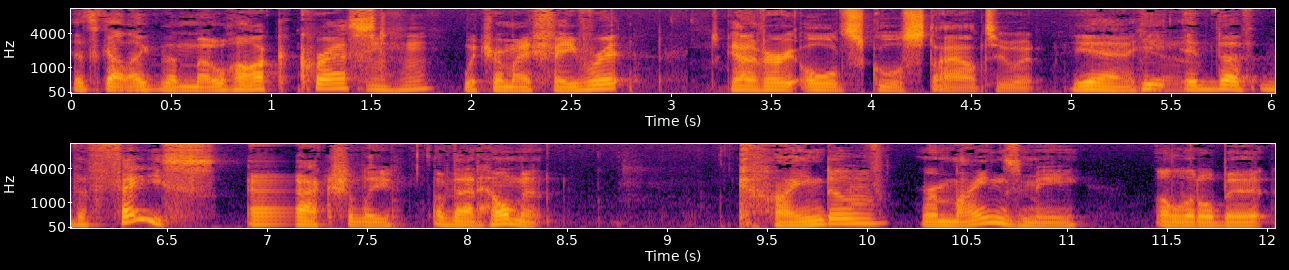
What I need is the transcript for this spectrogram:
It's got like the Mohawk crest, Mm-hmm. which are my favorite. It's got a very old school style to it. Yeah, he It, the the face actually of that helmet kind of reminds me a little bit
